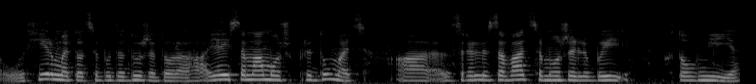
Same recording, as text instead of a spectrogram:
у фірми, то це буде дуже дорого. А я і сама можу придумати, а зреалізувати це може будь-який, хто вміє.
